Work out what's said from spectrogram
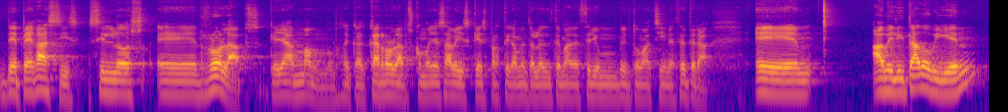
de Pegasis sin los eh, rollups, que ya vamos, a rollups como ya sabéis que es prácticamente el tema de Ethereum Virtual Machine, etcétera, eh, habilitado bien,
